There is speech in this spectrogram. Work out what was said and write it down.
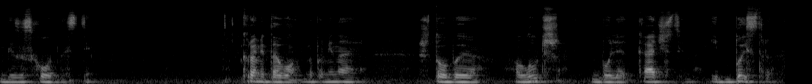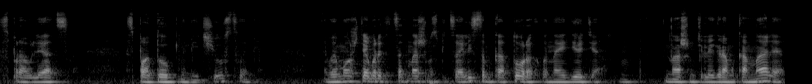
безысходности. Кроме того, напоминаю, чтобы лучше более качественно и быстро справляться с подобными чувствами, вы можете обратиться к нашим специалистам, которых вы найдете в нашем телеграм-канале,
